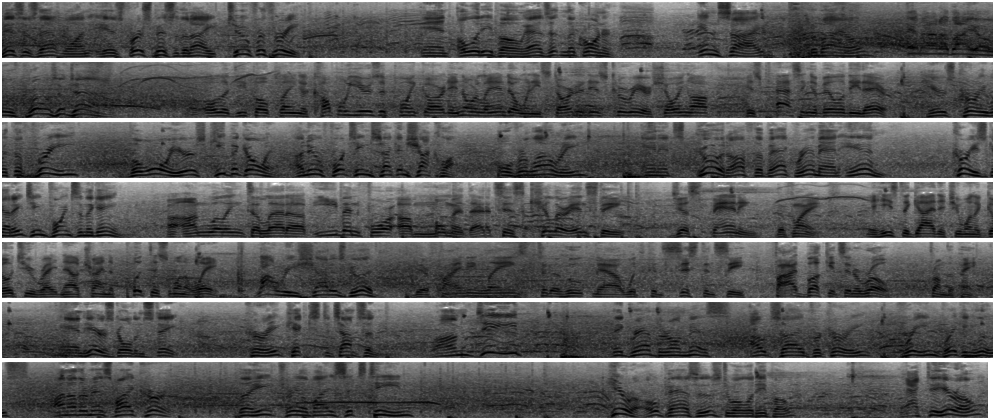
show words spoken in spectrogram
Misses that one. His first miss of the night. Two for three. And Oladipo has it in the corner. Inside. Adebayo. And Adebayo throws it down. Oladipo playing a couple years at point guard in Orlando when he started his career, showing off his passing ability there. Here's Curry with the three. The Warriors keep it going. A new 14-second shot clock. Over Lowry. And it's good off the back rim and in. Curry's got 18 points in the game. Uh, unwilling to let up even for a moment. That's his killer instinct, just fanning the flames. He's the guy that you want to go to right now trying to put this one away. Lowry's shot is good. They're finding lanes to the hoop now with consistency. Five buckets in a row from the paint. And here's Golden State. Curry kicks to Thompson. From deep. They grab their own miss. Outside for Curry. Green breaking loose. Another miss by Curry. The Heat trail by 16. Herro passes to Oladipo. Back to Herro.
